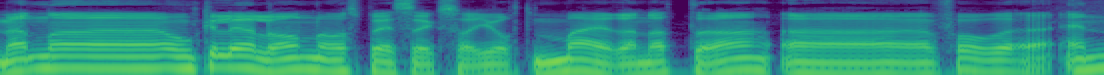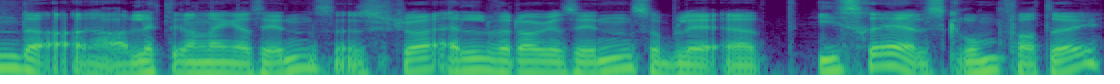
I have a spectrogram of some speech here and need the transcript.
Men uh, onkel Elon og SpaceX har gjort mer enn dette. Uh, for enda ja, litt lenger siden, elleve dager siden, så ble et israelsk romfartøy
